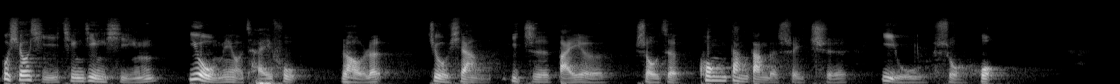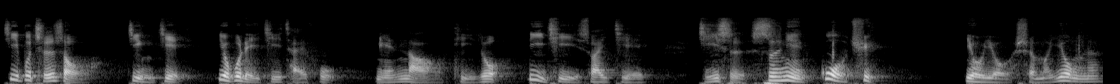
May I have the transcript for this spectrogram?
不修习清净行，又没有财富，老了就像一只白鹅，守着空荡荡的水池，一无所获。既不持守。境界又不累积财富，年老体弱，力气衰竭，即使思念过去，又有什么用呢？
